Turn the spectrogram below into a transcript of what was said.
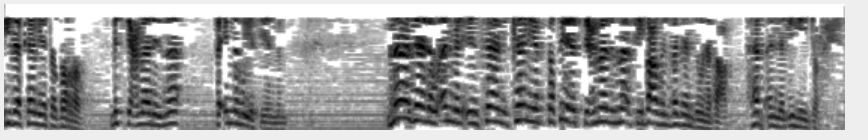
إذا كان يتضرر. باستعمال الماء فإنه يتيمم. ماذا لو أن الإنسان كان يستطيع استعمال الماء في بعض البدن دون بعض؟ هب أن به جرح.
